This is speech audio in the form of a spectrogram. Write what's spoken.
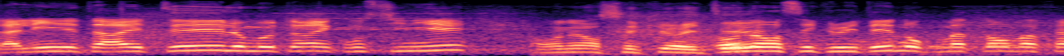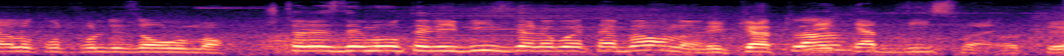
La ligne est arrêtée, le moteur est consigné, On est en sécurité. on est en sécurité, donc maintenant on va faire le contrôle des enroulements. Je te laisse démonter les vis de la boîte à borne. Les quatre là? Les 4 vis, ouais. Ok.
